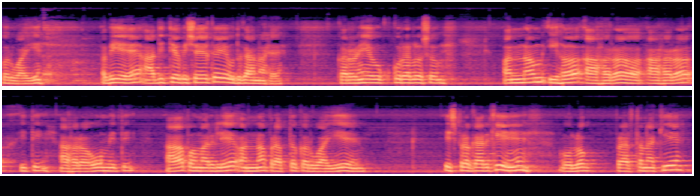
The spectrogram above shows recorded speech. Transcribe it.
करवाइए। अभी ये आदित्य विषय के उद्गान है। कर रहे हैं वो कुरलो अन्नम इह आहर आहर इति, आहर ओम इति। आप हमारे लिए अन्न प्राप्त करवाइए। इस प्रकार की वो लोग प्रार्थना किए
